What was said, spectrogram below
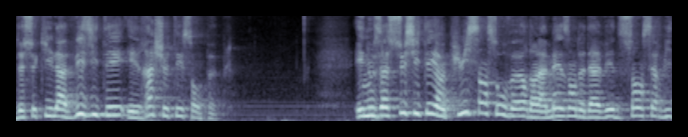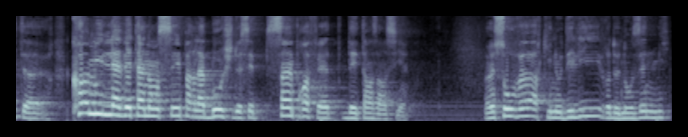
de ce qu'il a visité et racheté son peuple. Et nous a suscité un puissant sauveur dans la maison de David, son serviteur, comme il l'avait annoncé par la bouche de ses saints prophètes des temps anciens. Un sauveur qui nous délivre de nos ennemis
